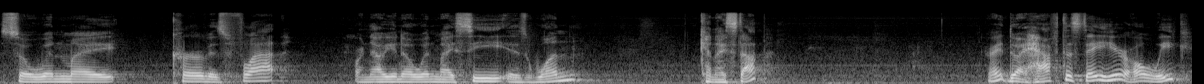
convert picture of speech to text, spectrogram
so when my curve is flat, or now you know when my C is one, can I stop? Right? Do I have to stay here all week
